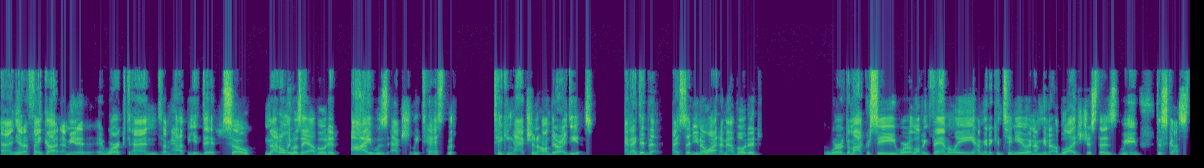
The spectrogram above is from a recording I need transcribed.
And, you know, thank God. I mean, it, it worked and I'm happy it did. So not only was I outvoted, I was actually tasked with taking action on their ideas. And I did that. I said, you know what? I'm outvoted we're a democracy, we're a loving family. I'm going to continue and I'm going to oblige just as we've discussed.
